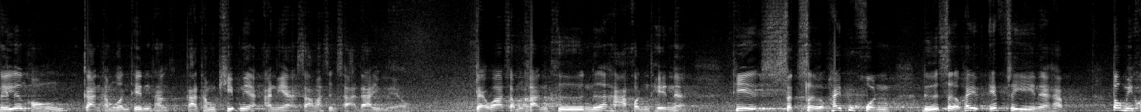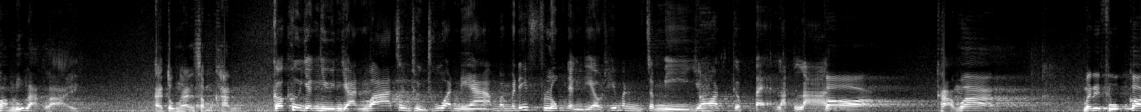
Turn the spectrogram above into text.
ในเรื่องของการทำคอนเทนต์ทั้งการทำคลิปเนี่ยอันเนี้ยสามารถศึกษาได้อยู่แล้ว แต่ว่าสำคัญคือเนื้อหาคอนเทนต์น่ะที่เสิร์ฟให้ผู้คนหรือเสิร์ฟให้ FC นะครับต้องมีความรู้หลากหลายไอ้ตรงนั้นสำคัญ ก็คือยังยืนยันว่าจนถึงทุกวันเนี้ยมันไม่ได้ฟลุกอย่างเดียวที่มันจะมียอดเกือบแตะหลักล้าน ก็ถามว่าไม่ได้ฟุกก็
